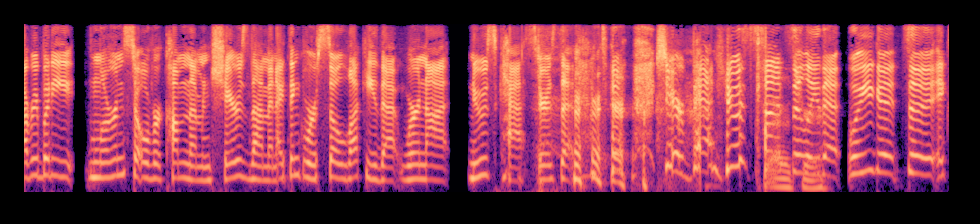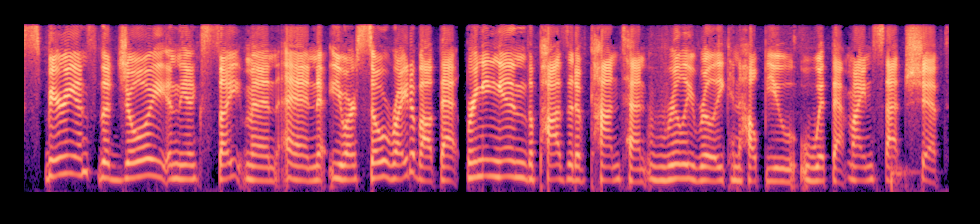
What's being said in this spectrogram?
everybody learns to overcome them and shares them. And I think we're so lucky that we're not newscasters that have to share bad news constantly so that we get to experience the joy and the excitement. And you are so right about that. Bringing in the positive content really really can help you with that mindset shift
